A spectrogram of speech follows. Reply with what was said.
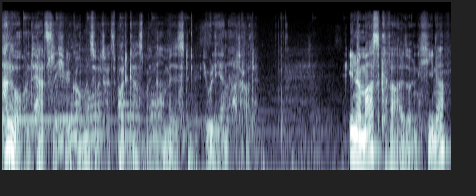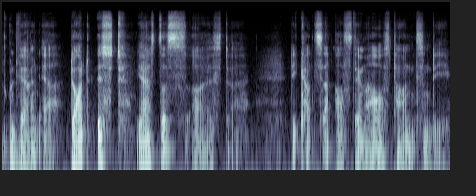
Hallo und herzlich willkommen zu Adrats Podcast. Mein Name ist Julian Adrat. Elon Musk war also in China und während er dort ist, wie heißt das, äh, ist äh, die Katze aus dem Haus tanzen, die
